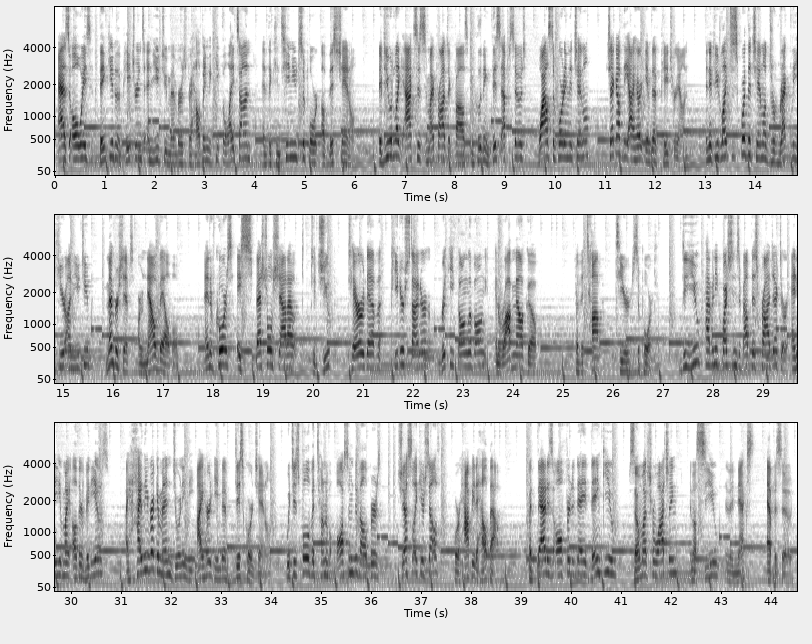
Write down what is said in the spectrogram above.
As always, thank you to the patrons and YouTube members for helping to keep the lights on and the continued support of this channel. If you would like access to my project files, including this episode, while supporting the channel, check out the iHeartGameDev Patreon. And if you'd like to support the channel directly here on YouTube, memberships are now available. And of course, a special shout out to Jupe, TerrorDev, Peter Steiner, Ricky Thonglevong, and Rob Malco for the top tier support. Do you have any questions about this project or any of my other videos? I highly recommend joining the iHeartGameDev Discord channel, which is full of a ton of awesome developers just like yourself who are happy to help out. But that is all for today. Thank you so much for watching, and I'll see you in the next episode.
